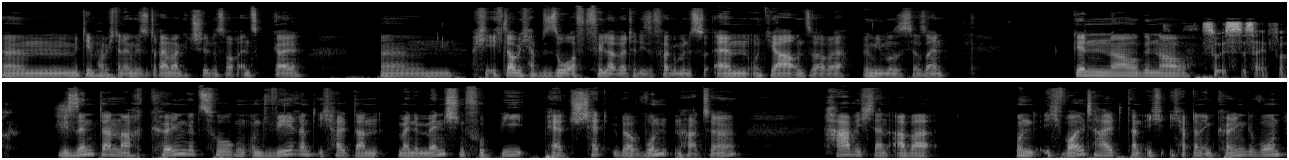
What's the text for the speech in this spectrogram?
Ähm, mit dem habe ich dann irgendwie so dreimal gechillt, das war auch ends geil. Ähm, ich glaube, ich, glaub, ich habe so oft Fehlerwörter diese Folge, mindestens so M und Ja und so, aber irgendwie muss es ja sein. Genau, genau. So ist es einfach wir sind dann nach Köln gezogen und während ich halt dann meine Menschenphobie per Chat überwunden hatte, habe ich dann aber und ich wollte halt dann, ich, ich habe dann in Köln gewohnt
